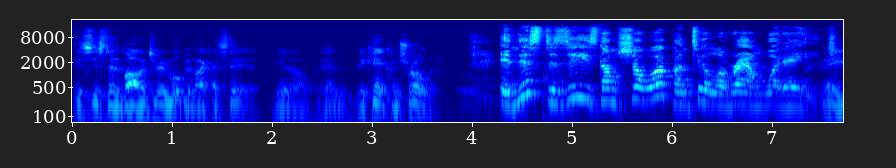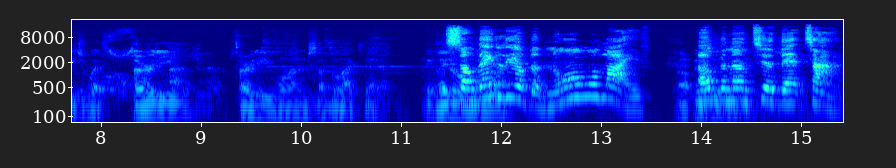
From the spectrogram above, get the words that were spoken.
it's just involuntary movement, like I said, you know, and they can't control it. And this disease don't show up until around what age? Age what 30, 31, something like that. Later So they life, lived a normal life up, up and that. until that time.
